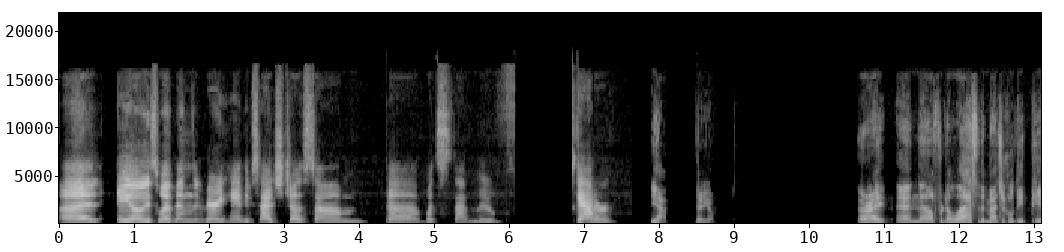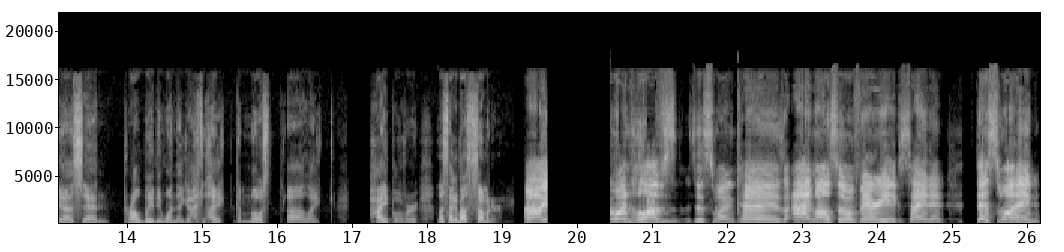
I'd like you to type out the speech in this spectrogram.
uh AoE would have been very handy besides just um uh what's that move? Scatter. Yeah, there you go. All right, and now for the last of the magical DPS, and probably the one that got like the most uh like hype over. Let's talk about Summoner. Oh, yeah. everyone loves this one because I'm also very excited. This one,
